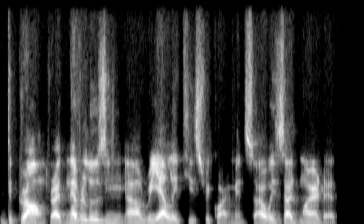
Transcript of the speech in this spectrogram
the ground, right? Never losing uh, realities requirements. So I always admire that.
